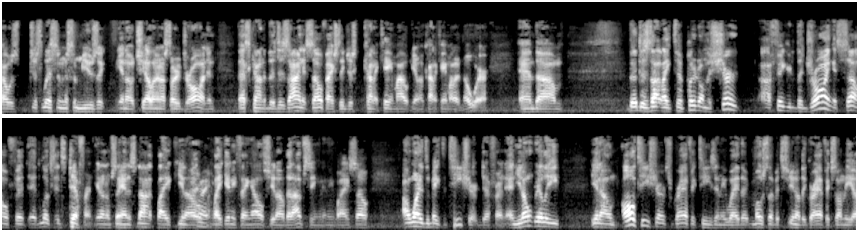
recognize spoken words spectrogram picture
I was just listening to some music, you know, chilling, and I started drawing, and that's kind of the design itself. Actually, just kind of came out, you know, kind of came out of nowhere, and um, the design, like to put it on the shirt. I figured the drawing itself, it, it looks, it's different. You know what I'm saying? It's not like, you know, Right. like anything else, you know, that I've seen anyway. So I wanted to make the t-shirt different. And you don't really, you know, all t-shirts, graphic tees anyway, that most of it's, you know, the graphics on the, uh,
